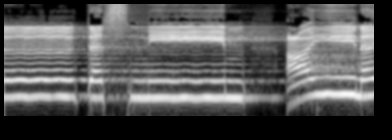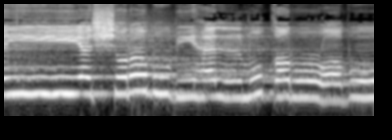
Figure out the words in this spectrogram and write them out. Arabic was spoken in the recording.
تسنيم عينا يشرب بها المقربون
